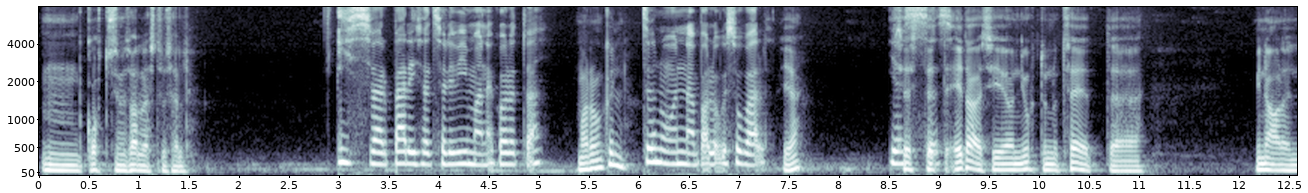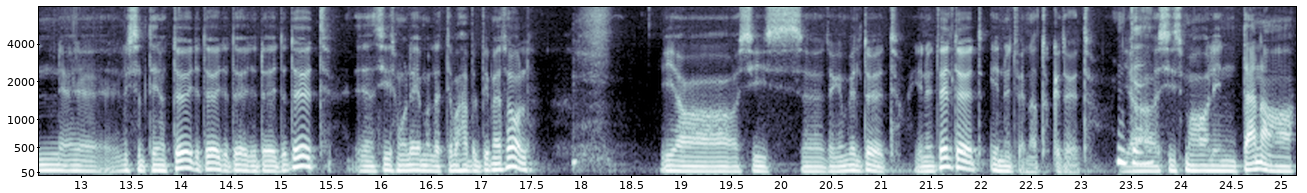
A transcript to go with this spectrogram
mm,. kohtusime salvestusel. Isver, päriselt, see oli viimane kord või? ma arvan küll. Tõnu Õnnepaluga suvel. jah yes,, sest et edasi on juhtunud see, et äh, mina olen äh, lihtsalt teinud tööd ja tööd ja tööd ja tööd ja tööd ja siis mul eemaldati vahepeal pimesool. ja siis äh, tegin veel tööd ja nüüd veel tööd ja nüüd veel natuke tööd okay. ja siis ma olin täna,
